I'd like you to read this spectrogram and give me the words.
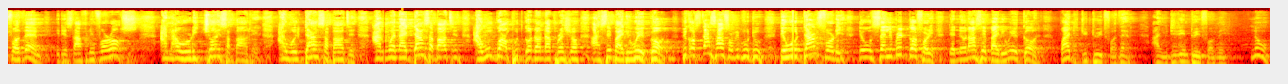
For them, it is happening for us. And I will rejoice about it. I will dance about it. And when I dance about it, I won't go and put God under pressure and say, by the way, God. Because that's how some people do. They will dance for it, they will celebrate God for it. Then they will not say, by the way, God, why did you do it for them? And you didn't do it for me. No.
